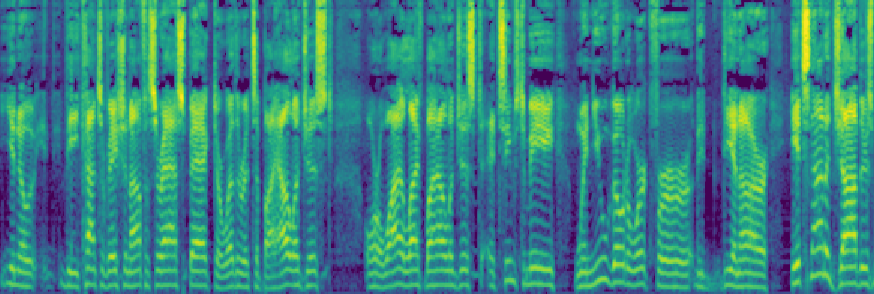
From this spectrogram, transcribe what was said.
you know the conservation officer aspect, or whether it's a biologist or a wildlife biologist, it seems to me when you go to work for the DNR, it's not a job. There's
